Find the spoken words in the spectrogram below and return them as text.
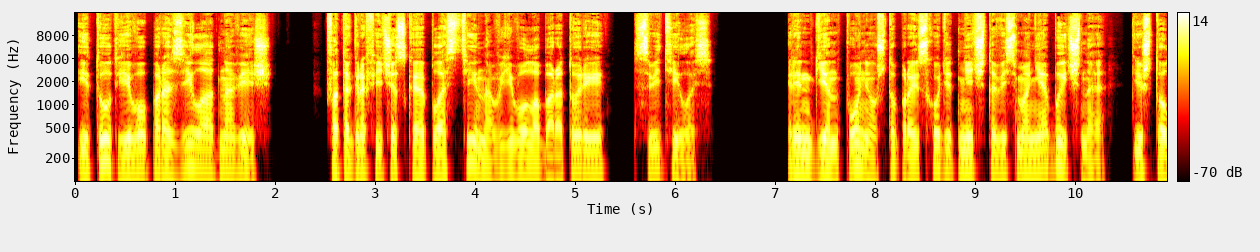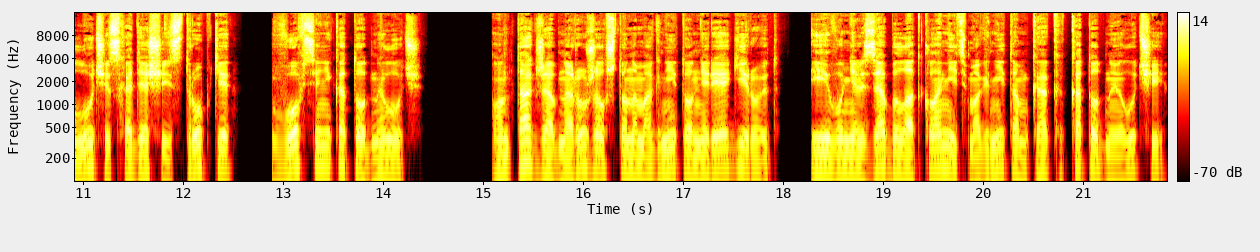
И тут его поразила одна вещь. Фотографическая пластина в его лаборатории светилась. Рентген понял, что происходит нечто весьма необычное, и что луч, исходящий из трубки, вовсе не катодный луч. Он также обнаружил, что на магнит он не реагирует, и его нельзя было отклонить магнитом, как катодные лучи.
